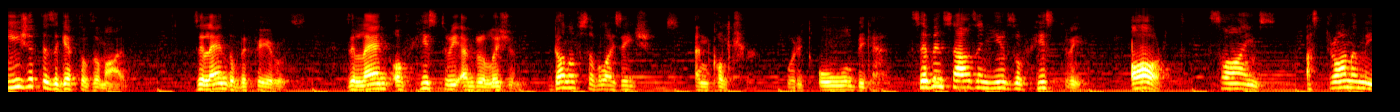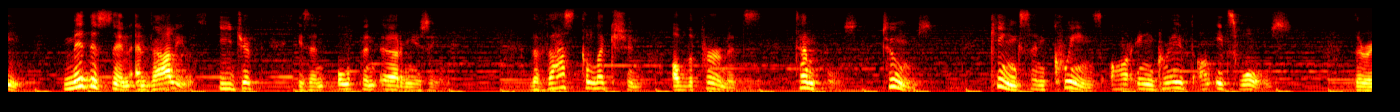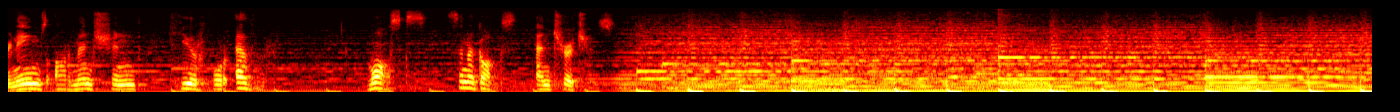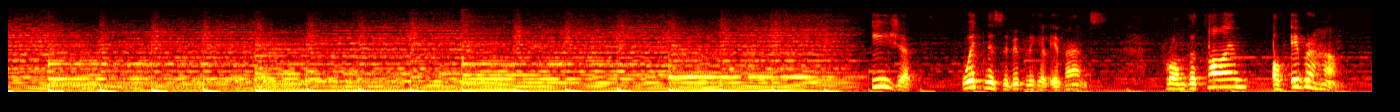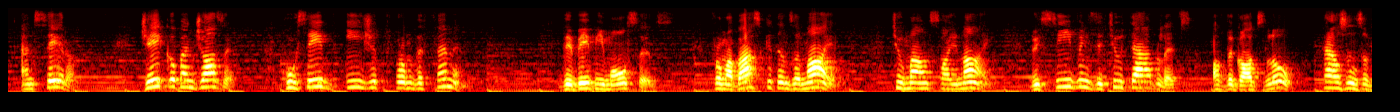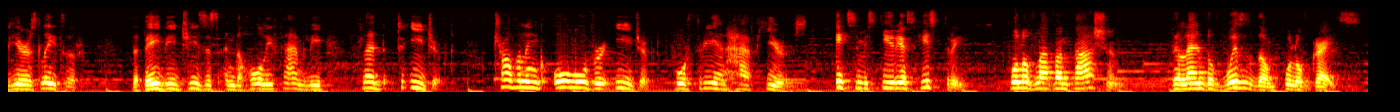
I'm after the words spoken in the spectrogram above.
Egypt is a gift of the Nile, the land of the pharaohs, the land of history and religion. dawn of civilizations and culture, where it all began. 7,000 years of history, art, science, astronomy, medicine, and values. Egypt is an open air museum. The vast collection of the pyramids, temples, tombs, kings, and queens are engraved on its walls. Their names are mentioned here forever. Mosques, synagogues, and churches. Egypt witnessed the biblical events from the time of Abraham and Sarah, Jacob and Joseph, who saved Egypt from the famine, the baby Moses from a basket in the Nile to Mount Sinai, receiving the two tablets of the God's law. Thousands of years later, the baby Jesus and the Holy Family fled to Egypt, traveling all over Egypt for three and a half years. Its a mysterious history, full of love and passion, the land of wisdom, full of grace.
